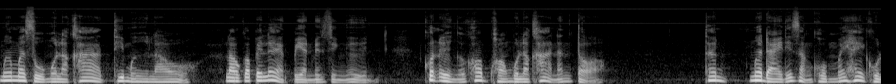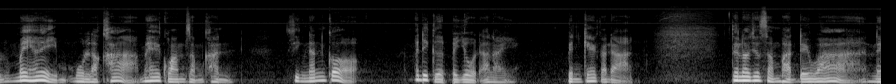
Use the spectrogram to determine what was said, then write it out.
เมื่อมาสู่มูลค่าที่มือเรา เราก็ไปแลกเปลี่ยนเป็นสิ่งอื่น คนอื่นก็ครอบครองมูลค่านั้นต่อ ถ้าเมื่อใดที่สังคมไม่ให้คุณไม่ให้มูลค่าไม่ให้ความสำคัญ สิ่งนั้นก็ไม่ได้เกิดประโยชน์อะไร เป็นแค่กระดาษ แต่เราจะสัมผัสได้ว่าใน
